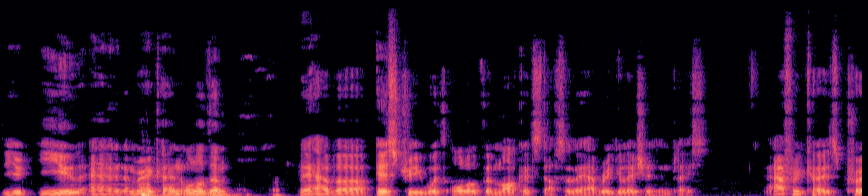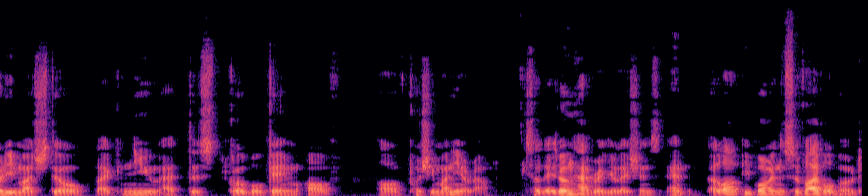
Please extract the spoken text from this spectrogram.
EU and America and all of them, they have a history with all of the market stuff, so they have regulations in place. Africa is pretty much still like new at this global game of of pushing money around. So they don't have regulations, and a lot of people are in survival mode.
